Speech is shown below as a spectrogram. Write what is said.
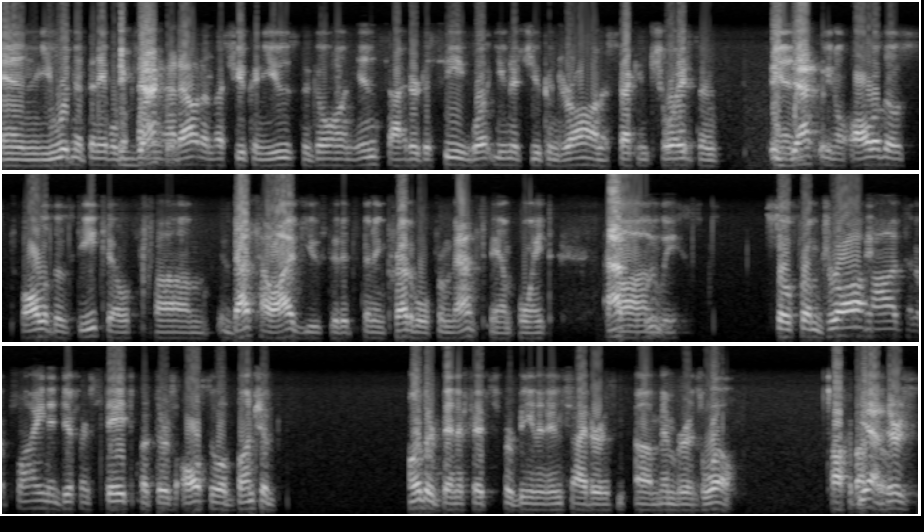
and you wouldn't have been able to exactly. find that out unless you can use the Go Hunt Insider to see what units you can draw on a second choice and exactly and, you know all of those all of those details. Um, that's how I've used it. It's been incredible from that standpoint. Absolutely. Um, so from draw odds and applying in different states, but there's also a bunch of other benefits for being an insider as, uh, member as well. Talk about yeah. Those. There's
